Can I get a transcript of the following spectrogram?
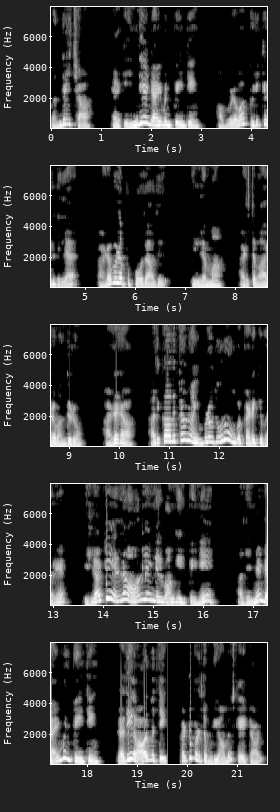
வந்துடுச்சா? எனக்கு இந்திய டைமண்ட் பெயிண்டிங் அவ்வளவா பிடிக்கிறது இல்ல பளபளப்பு போதாது. இல்லம்மா அடுத்த வாரம் வந்துடும். அடடா அதுக்காகத்தான் நான் இவ்வளவு தூரம் உங்க கடைக்கு வரேன். இல்லாட்டி எல்லாம் ஆன்லைனில் வாங்கியிருப்பேனே. அது என்ன டைமண்ட் பெயிண்டிங் ரதி ஆர்வத்தை கட்டுப்படுத்த முடியாமல் கேட்டாள்.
